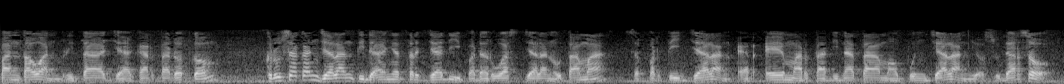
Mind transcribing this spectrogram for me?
Pantauan berita jakarta.com, kerusakan jalan tidak hanya terjadi pada ruas jalan utama seperti Jalan RE Marta Dinata maupun Jalan Yosudarso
